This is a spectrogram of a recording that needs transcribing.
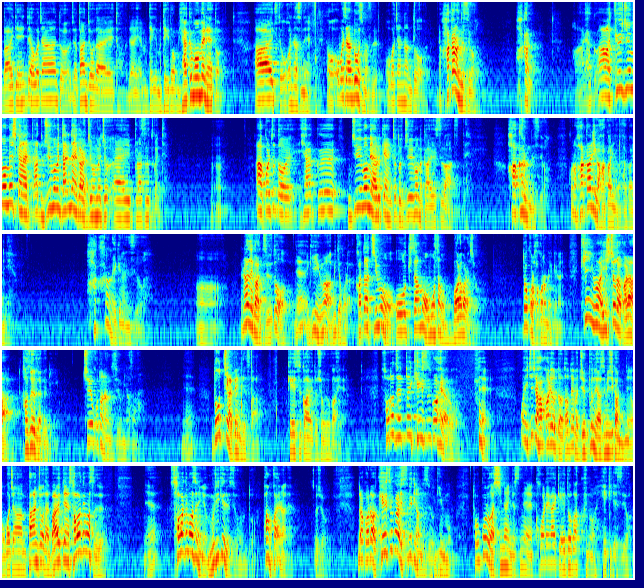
売店行っておばちゃんとじゃあパンちょうだいとじゃあ適当100問目ねと。はいっつってお金出すね。おばちゃんどうします？おばちゃんなんと測るんですよ。測る。はい、百、ああ90問目しかないあと10問目足りないから10問目ちょ、えー、プラスとか言って、うん、あこれちょっと110問目あるけんちょっと10問目返すわっつって。測るんですよ。この測りが測りなんです測り。測らないといけないんですよ。あなぜかっていうと、ね、銀は見てほら形も大きさも重さもバラバラでしょ。だから測らないといけない。金は一緒だから数えるだけでいい。ちゅうことなんですよ皆さん。ね、どっちが便利ですか？係数貨幣と少量貨幣。それは絶対係数貨幣やろ。ね。これ一時測りよったら例えば10分の休み時間でねおばちゃんパンちょうだい売店騒げます？ね。騒げませんよ。無理系ですよ本当パン買えない。そうでしょ。だから係数貨幣すべきなんですよ銀も。ところがしないんですね。これが江戸幕府の癖ですよ。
